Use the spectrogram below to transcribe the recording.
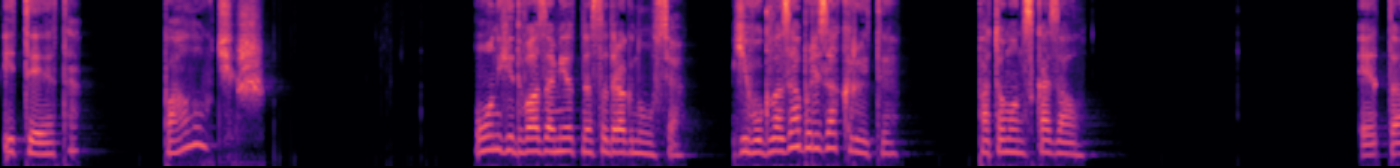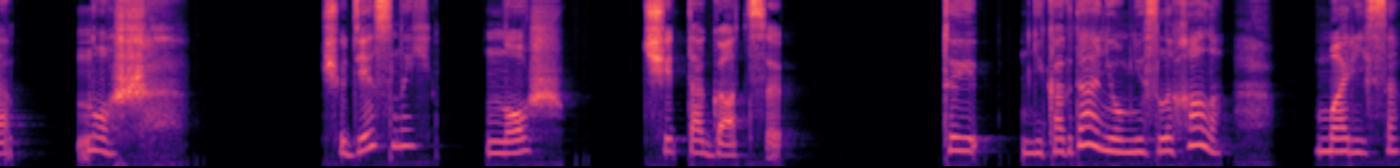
И ты это получишь. Он едва заметно содрогнулся. Его глаза были закрыты. Потом он сказал — это нож. Чудесный нож Читагатцы. Ты никогда о нем не слыхала, Мариса?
